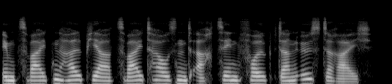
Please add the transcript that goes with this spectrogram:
im zweiten Halbjahr 2018 folgt dann Österreich.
